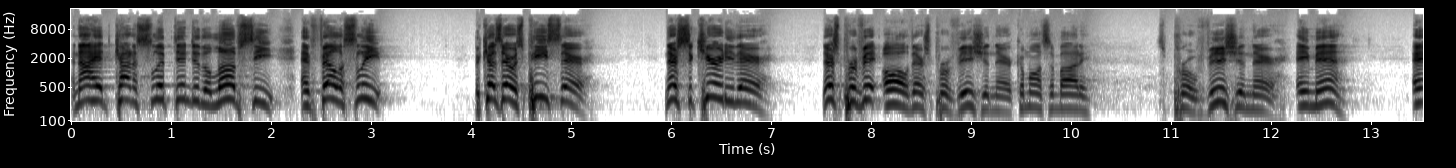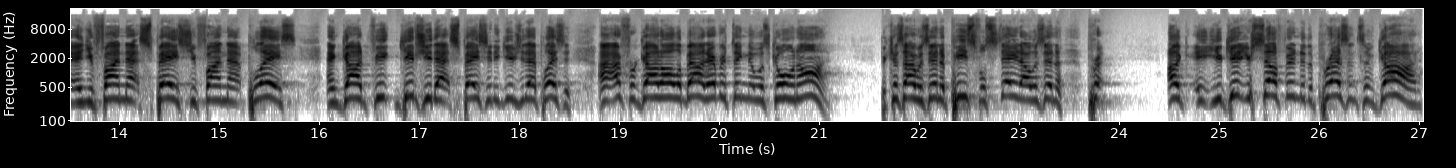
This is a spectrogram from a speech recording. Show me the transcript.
and I had kind of slipped into the love seat and fell asleep because there was peace there. There's security there. There's provision. Oh, there's provision there. Come on, somebody. There's provision there. Amen. And, and you find that space, you find that place, and God f- gives you that space and He gives you that place. I, I, forgot all about everything that was going on because I was in a peaceful state. I was in a. Pre- I, you get yourself into the presence of God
